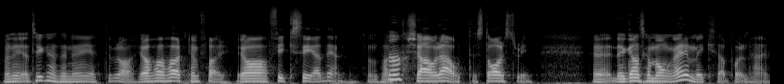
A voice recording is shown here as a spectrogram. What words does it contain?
Men jag tycker att den är jättebra. Jag har hört den förr. Jag fick CDn. Som sagt. Ja. Shout out, Starstream. Eh, Det är ganska många remixar på den här.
